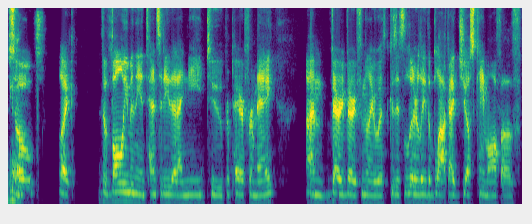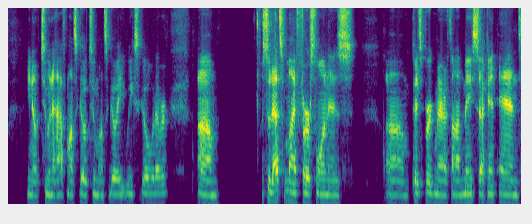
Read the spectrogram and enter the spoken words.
Okay. So, like the volume and the intensity that I need to prepare for May, I'm very, very familiar with because it's literally the block I just came off of you know, two and a half months ago, two months ago, eight weeks ago, whatever. Um, so that's my first one is um, Pittsburgh Marathon, May 2nd. And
